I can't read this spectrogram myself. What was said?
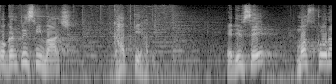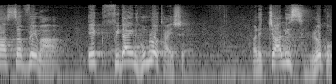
ઓગણત્રીસમી માર્ચ ઘાતકી હતી. એ દિવસે મોસ્કોના સબવેમાં એક ફિદાઈન હુમલો થાય છે અને ચાલીસ લોકો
